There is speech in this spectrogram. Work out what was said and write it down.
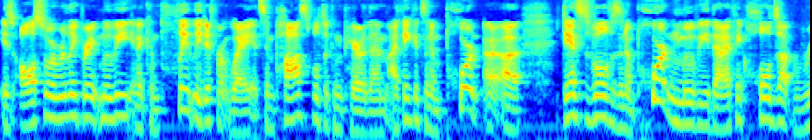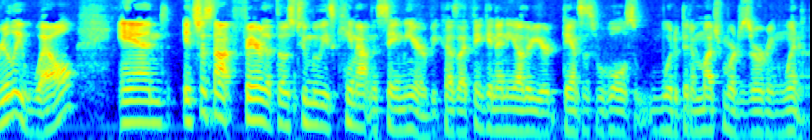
is also a really great movie in a completely different way. It's impossible to compare them. I think it's an important. Uh, uh, Dances with Wolves is an important movie that I think holds up really well, and it's just not fair that those two movies came out in the same year because I think in any other year, Dances with Wolves would have been a much more deserving winner.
